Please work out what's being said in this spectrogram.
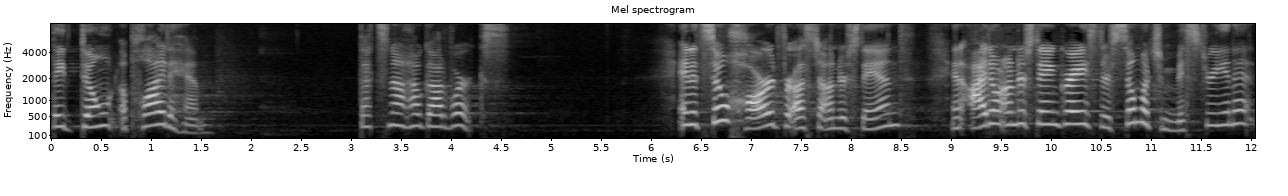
they don't apply to him. That's not how God works. And it's so hard for us to understand. And I don't understand grace. There's so much mystery in it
